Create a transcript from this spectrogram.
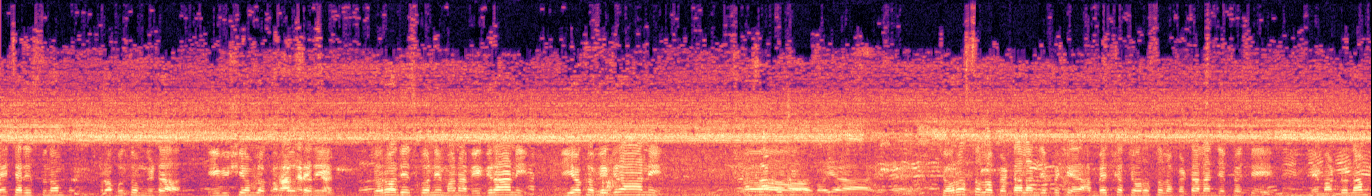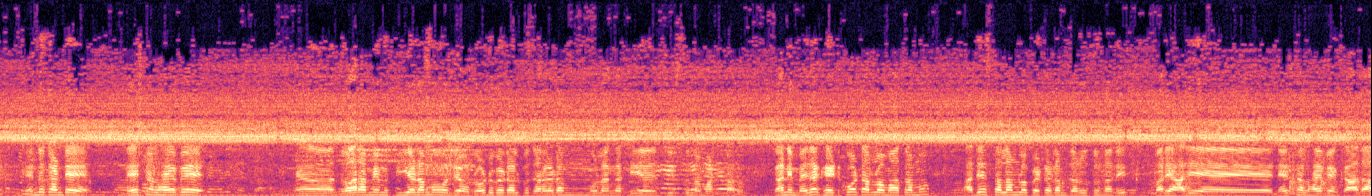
హెచ్చరిస్తున్నాం. ప్రభుత్వం గిట ఈ విషయంలో కంపల్సరీ చొరవ తీసుకొని మన విగ్రహాన్ని ఈ యొక్క విగ్రహాన్ని చౌరస్తలో పెట్టాలని చెప్పేసి అంబేద్కర్ చౌరస్తలో పెట్టాలని చెప్పేసి మేము అంటున్నాం ఎందుకంటే నేషనల్ హైవే ద్వారా మేము తీయడము రోడ్డు వెడల్పు జరగడం మూలంగా తీయ తీస్తున్నాం అంటున్నారు కానీ మెదక్ హెడ్ క్వార్టర్లో మాత్రము అదే స్థలంలో పెట్టడం జరుగుతున్నది. మరి అది నేషనల్ హైవే కాదా?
